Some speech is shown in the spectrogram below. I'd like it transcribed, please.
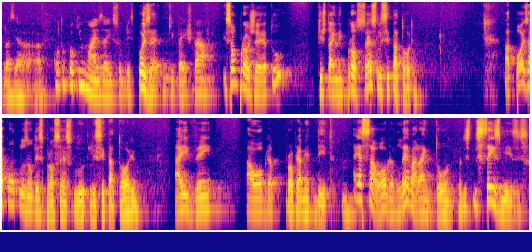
Trazer a, a, Conta um pouquinho mais aí sobre esse pois é. em que pé está. Isso é um projeto que está ainda em processo licitatório. Após a conclusão desse processo licitatório, aí vem a obra propriamente dita. Uhum. Essa obra levará em torno de seis meses.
